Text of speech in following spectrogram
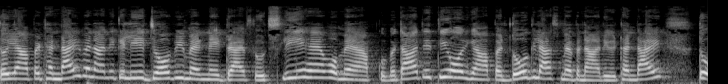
तो यहाँ पर ठंडाई बनाने के लिए जो भी मैंने ड्राई फ्रूट्स लिए हैं, वो मैं आपको बता देती हूँ। और यहाँ पर दो गिलास में बना रही हूँ ठंडाई। तो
